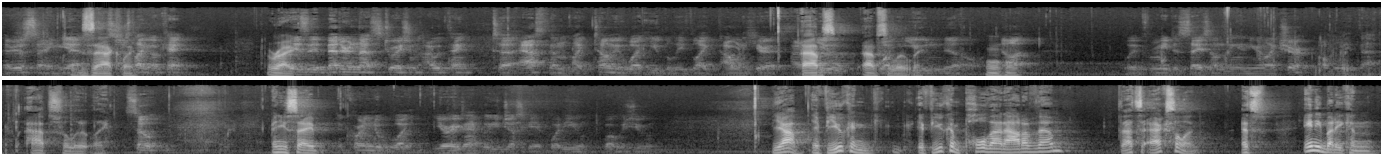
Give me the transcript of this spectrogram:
they're just saying yes. Exactly. It's just like, okay, Right. Is it better in that situation? I would think to ask them, like, tell me what you believe. Like, I want to hear it. Abs- you, absolutely. You know, Mhm. not for me to say something and you're like, sure, I'll believe that. Absolutely. So, And you say, according to what your example you just gave, what do you, what would you? yeah, if you can if you can pull that out of them, that's excellent. It's anybody can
